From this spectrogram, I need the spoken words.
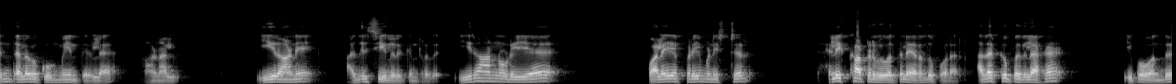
எந்த அளவுக்கு உண்மைன்னு தெரியல ஆனால் ஈரானே அதிர்ச்சியில் இருக்கின்றது. ஈரானுடைய பழைய பிரைம் மினிஸ்டர் ஹெலிகாப்டர் விபத்தில் இறந்து போகிறார் அதற்கு பதிலாக இப்போ வந்து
